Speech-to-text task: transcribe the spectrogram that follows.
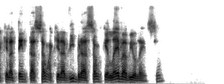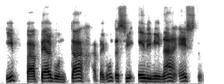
aquela tentação, aquela vibração que leva à violência, e para perguntar, a pergunta se eliminar isto,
